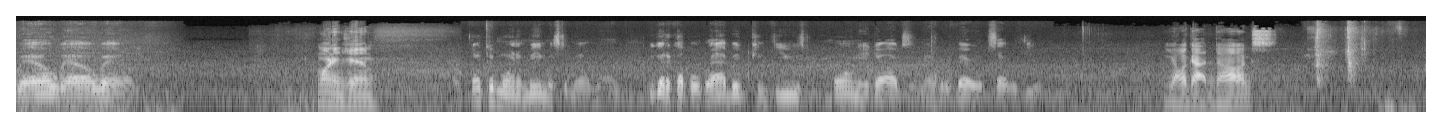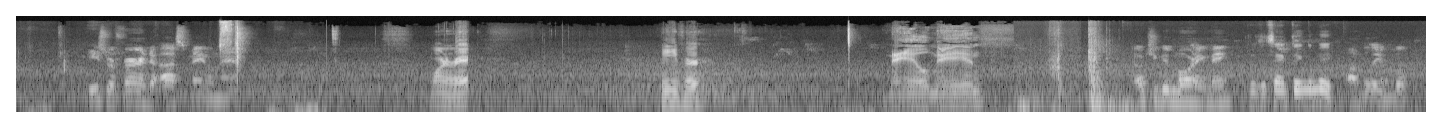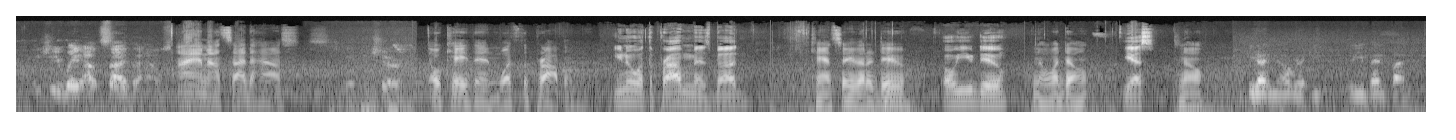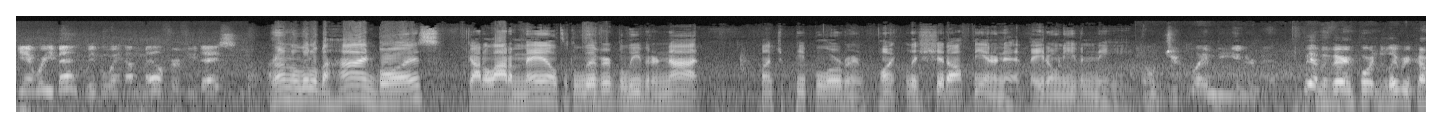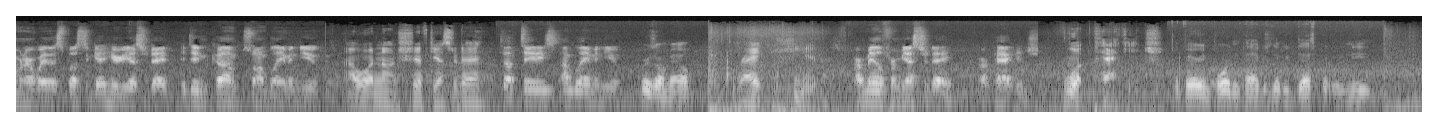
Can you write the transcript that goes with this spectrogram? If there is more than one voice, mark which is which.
Speaker 1: Well, well, well.
Speaker 2: Morning, Jim.
Speaker 1: Don't good morning me, Mr. Mailman. You got a couple rabid, confused, horny dogs in there that are very upset with you.
Speaker 2: Y'all got dogs?
Speaker 3: He's referring to us, mailman.
Speaker 2: Morning, Rick. Beaver.
Speaker 4: Mailman.
Speaker 3: Don't you good morning me?
Speaker 1: It's the same thing to me.
Speaker 3: Unbelievable.
Speaker 5: Make sure you wait outside the house.
Speaker 2: I am outside the house.
Speaker 5: Making sure.
Speaker 2: Okay, then, what's the problem?
Speaker 4: You know what the problem is, bud.
Speaker 2: Can't say that I do.
Speaker 4: Oh, you do.
Speaker 2: No, I don't.
Speaker 4: Yes.
Speaker 2: No.
Speaker 1: He doesn't know, Ricky. Where you been, bud?
Speaker 3: Yeah, where you been? We've been waiting on the mail for a few days.
Speaker 2: Running a little behind, boys. Got a lot of mail to deliver, believe it or not. Bunch of people ordering pointless shit off the internet they don't even need.
Speaker 5: Don't you blame the internet.
Speaker 3: We have a very important delivery coming our way that's supposed to get here yesterday. It didn't come, so I'm blaming you.
Speaker 2: I wasn't on shift yesterday.
Speaker 3: Tough titties, I'm blaming you.
Speaker 1: Where's our mail?
Speaker 2: Right here.
Speaker 3: Our mail from yesterday, our package.
Speaker 2: What package?
Speaker 1: A very important package that we desperately need.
